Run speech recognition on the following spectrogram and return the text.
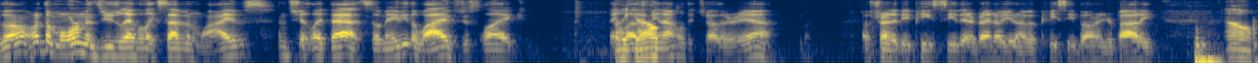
don't the Mormons usually have like seven wives and shit like that? So maybe the wives just like they Like lesbian out. out with each other. Yeah. I was trying to be PC there, but I know you don't have a PC bone in your body. No,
